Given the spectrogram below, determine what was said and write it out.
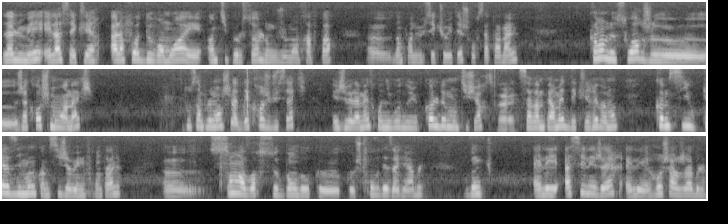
l'allumer, et là ça éclaire à la fois devant moi et un petit peu le sol, donc je m'entrave pas. Euh, D'un point de vue sécurité, je trouve ça pas mal. Quand le soir je j'accroche mon hamac, tout simplement je la décroche du sac et je vais la mettre au niveau du col de mon t-shirt Ouais. ça va me permettre d'éclairer vraiment comme si ou quasiment comme si j'avais une frontale euh, sans avoir ce bandeau que, que je trouve désagréable. Donc elle est assez légère, elle est rechargeable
